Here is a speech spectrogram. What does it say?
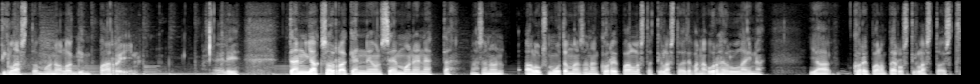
tilastomonologin pariin. Eli Tämän jakson rakenne on semmoinen, että mä sanon aluksi muutaman sanan koripallosta tilastoitavana urheilulajina ja koripallon perustilastoista.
